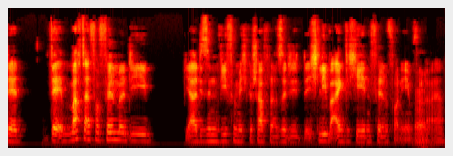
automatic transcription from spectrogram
der, der macht einfach Filme, die ja, die sind wie für mich geschaffen. Also die, ich liebe eigentlich jeden Film von ihm. Von Ja. daher.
